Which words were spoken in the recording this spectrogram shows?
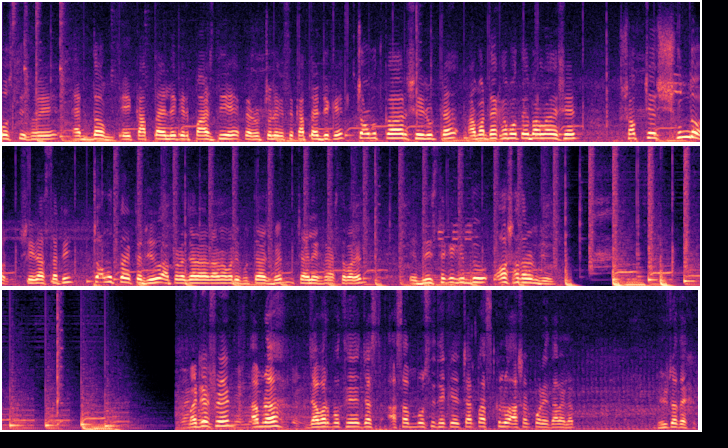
বস্তি হয়ে একদম এই কাপ্তাই লেকের পাশ দিয়ে একটা রুট চলে গেছে কাপ্তাইয়ের দিকে। চমৎকার সেই রুটটা আমার দেখা মতে বাংলাদেশের সবচেয়ে সুন্দর সেই রাস্তাটি। চমৎকার একটা ভিউ আপনারা যারা রাঙামাটি ঘুরতে আসবেন, চাইলে এখানে আসতে পারেন। এই ব্রিজ থেকে কিন্তু অসাধারণ ভিউ মাই ডিয়ার ফ্রেন্ড আমরা যাওয়ার পথে জাস্ট আসাম বস্তি থেকে চার পাঁচ কিলো আসার পরে দাঁড়ালাম। ভিউটা দেখেন।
